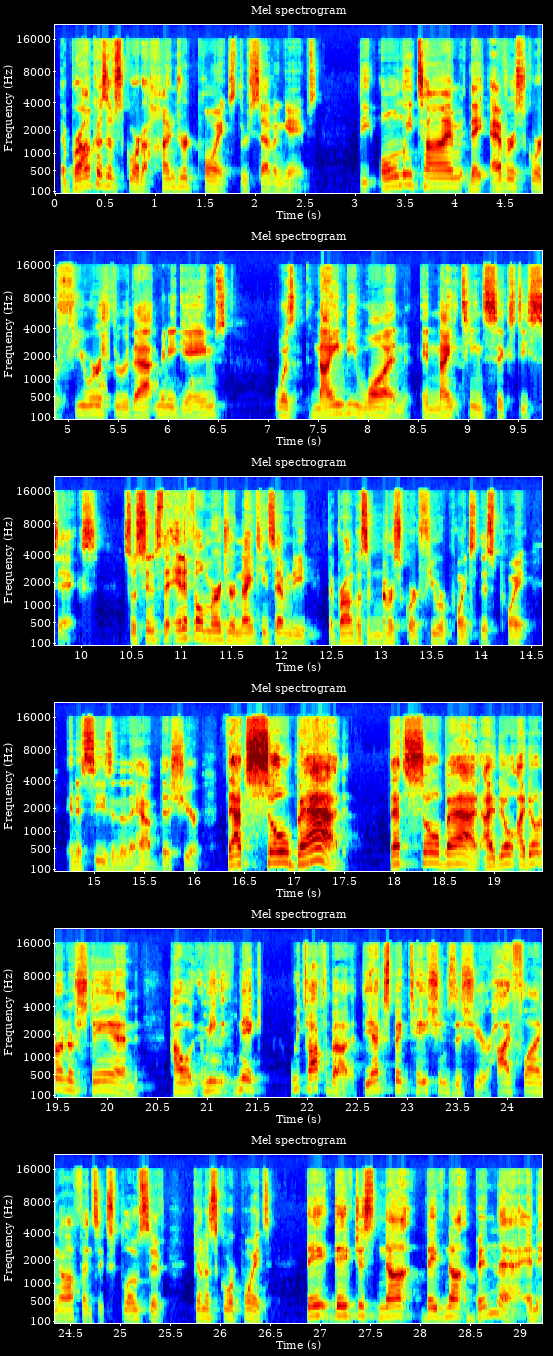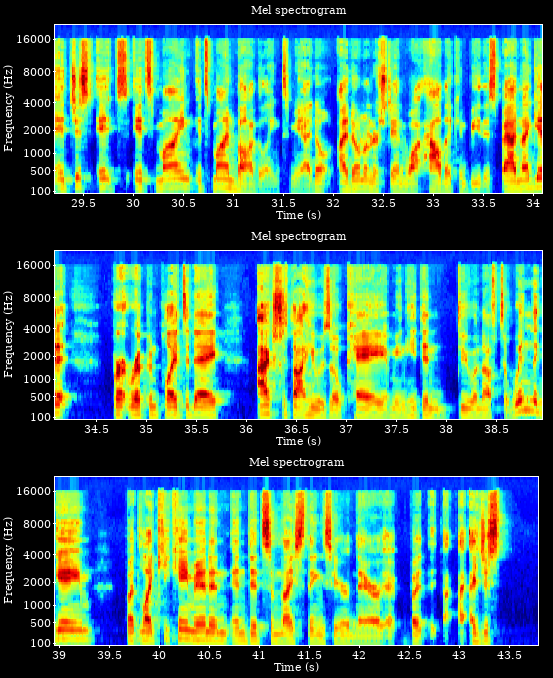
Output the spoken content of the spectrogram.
The Broncos have scored 100 points through seven games. The only time they ever scored fewer through that many games was 91 in 1966. So since the NFL merger in 1970, the Broncos have never scored fewer points at this point in a season than they have this year. That's so bad. That's so bad. I don't I don't understand how I mean, Nick, we talked about it. The expectations this year, high flying offense, explosive, gonna score points. They they've just not they've not been that, and it just it's it's mind it's mind boggling to me. I don't I don't understand what how they can be this bad. And I get it. Brett Rypien played today. I actually thought he was okay. I mean, he didn't do enough to win the game, but like he came in and, and did some nice things here and there. But I, I just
